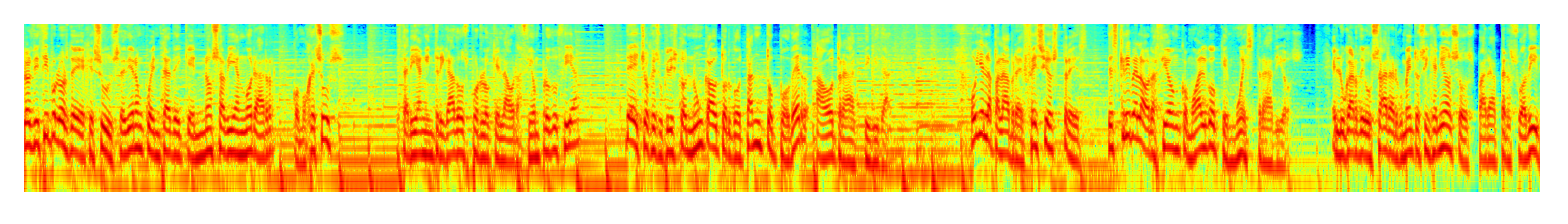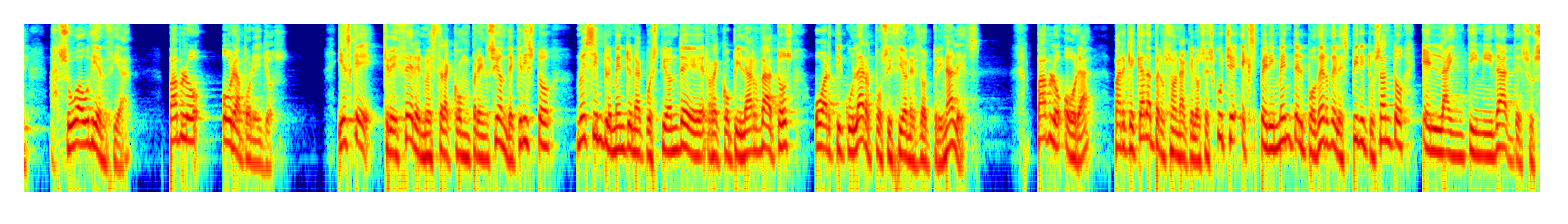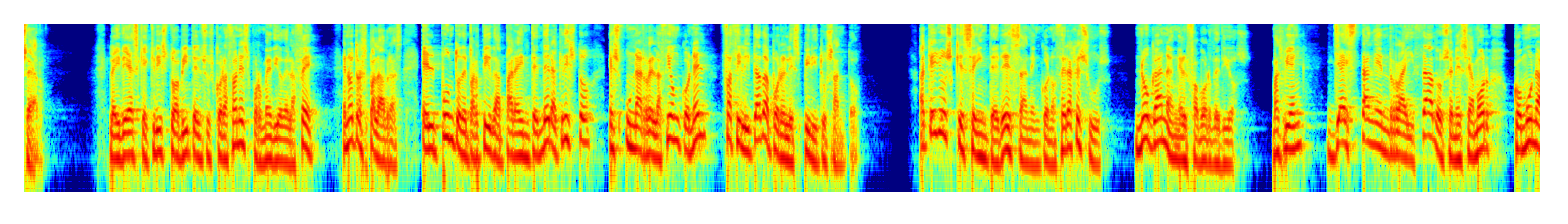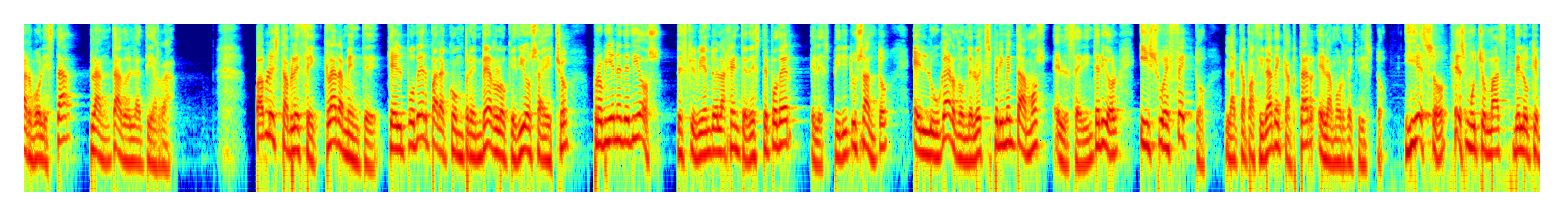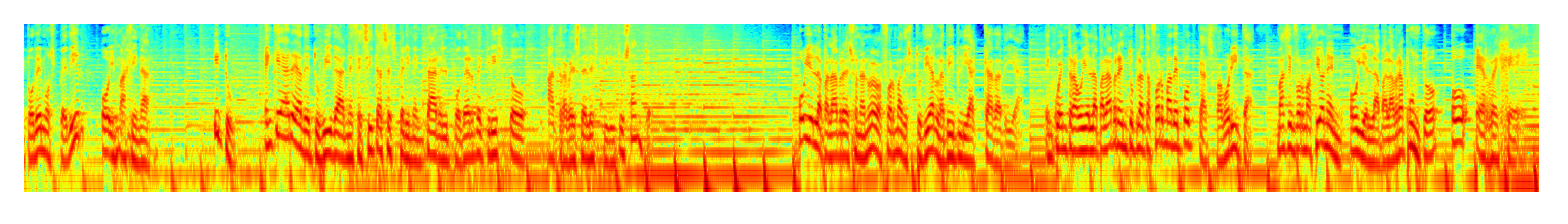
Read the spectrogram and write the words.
Los discípulos de Jesús se dieron cuenta de que no sabían orar como Jesús. ¿Estarían intrigados por lo que la oración producía? De hecho, Jesucristo nunca otorgó tanto poder a otra actividad. Hoy en la palabra Efesios 3 describe la oración como algo que muestra a Dios. En lugar de usar argumentos ingeniosos para persuadir a su audiencia, Pablo ora por ellos. Y es que crecer en nuestra comprensión de Cristo no es simplemente una cuestión de recopilar datos o articular posiciones doctrinales. Pablo ora para que cada persona que los escuche experimente el poder del Espíritu Santo en la intimidad de su ser. La idea es que Cristo habite en sus corazones por medio de la fe. En otras palabras, el punto de partida para entender a Cristo es una relación con Él facilitada por el Espíritu Santo. Aquellos que se interesan en conocer a Jesús no ganan el favor de Dios. Más bien, ya están enraizados en ese amor como un árbol está plantado en la tierra. Pablo establece claramente que el poder para comprender lo que Dios ha hecho proviene de Dios, describiendo el agente de este poder, el Espíritu Santo, el lugar donde lo experimentamos, el ser interior, y su efecto, la capacidad de captar el amor de Cristo. Y eso es mucho más de lo que podemos pedir o imaginar. ¿Y tú? ¿En qué área de tu vida necesitas experimentar el poder de Cristo a través del Espíritu Santo? Hoy en la Palabra es una nueva forma de estudiar la Biblia cada día. Encuentra Hoy en la Palabra en tu plataforma de podcast favorita. Más información en hoyenlapalabra.org.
